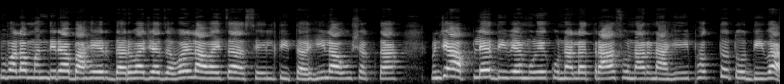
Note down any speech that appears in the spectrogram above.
तुम्हाला मंदिराबाहेर दरवाजाजवळ लावायचा असेल तिथंही लावू शकता. म्हणजे आपल्या दिव्यामुळे कुणाला त्रास होणार नाही. फक्त तो दिवा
